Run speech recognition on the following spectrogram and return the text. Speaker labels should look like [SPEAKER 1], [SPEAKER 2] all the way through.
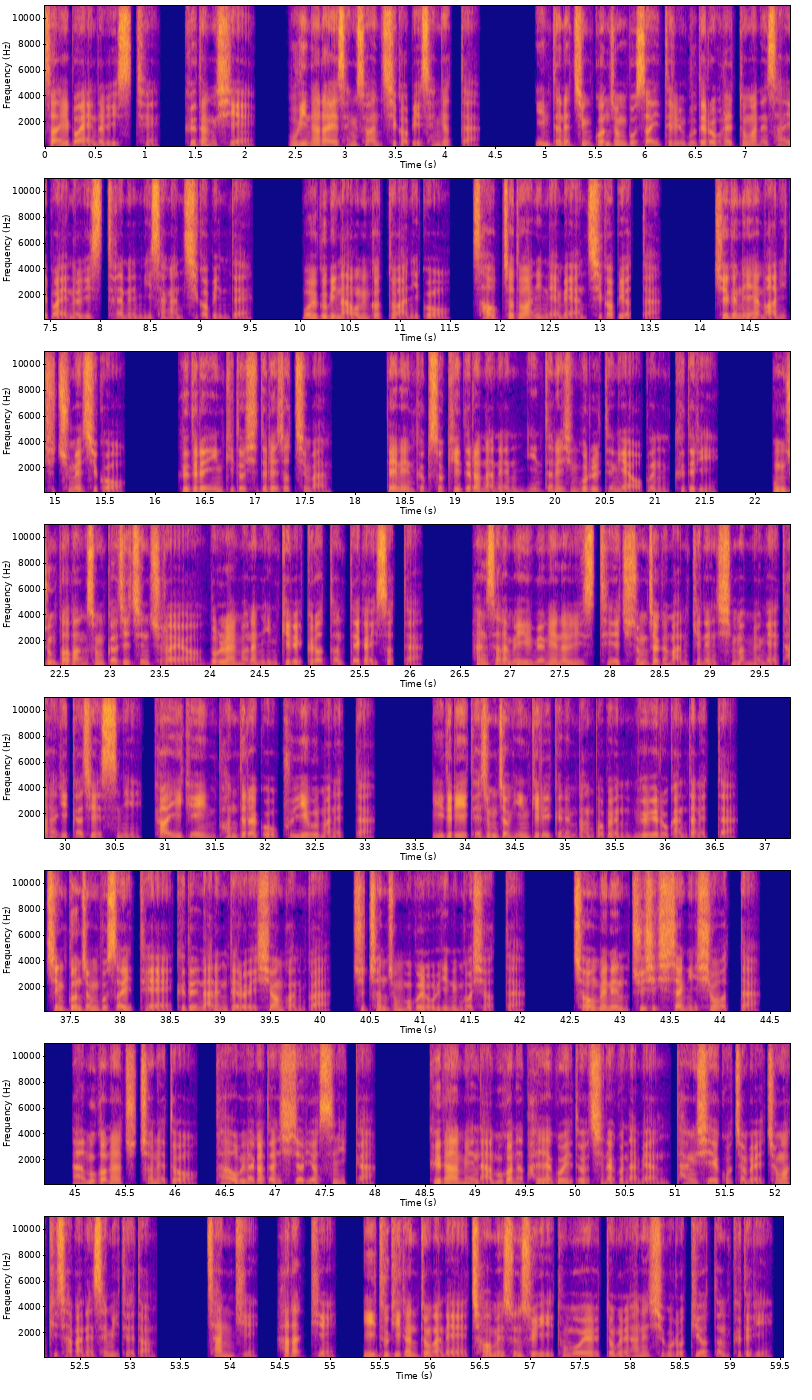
[SPEAKER 1] 사이버 애널리스트. 그 당시에 우리나라에 생소한 직업이 생겼다. 인터넷 증권 정보 사이트를 무대로 활동하는 사이버 애널리스트라는 이상한 직업인데 월급이 나오는 것도 아니고 사업자도 아닌 애매한 직업이었다. 최근에야 많이 주춤해지고 그들의 인기도 시들해졌지만 때는 급속히 늘어나는 인터넷 인구를 등에 업은 그들이 공중파 방송까지 진출하여 놀랄만한 인기를 끌었던 때가 있었다. 한 사람의 유명 애널리스트의 추종자가 많게는 10만 명에 달하기까지 했으니 가히 개인 펀드라고 불리울 만 했다. 이들이 대중적 인기를 끄는 방법은 의외로 간단했다. 증권 정보 사이트에 그들 나름대로의 시황관과 추천 종목을 올리는 것이었다. 처음에는 주식시장이 쉬웠다. 아무거나 추천해도 다 올라가던 시절이었으니까. 그 다음엔 아무거나 팔려고 해도 지나고 나면 당시의 고점을 정확히 잡아낸 셈이 되던 잔기, 하락기, 이 두 기간 동안에 처음엔 순수히 동호회활동을 하는 식으로 뛰었던 그들이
